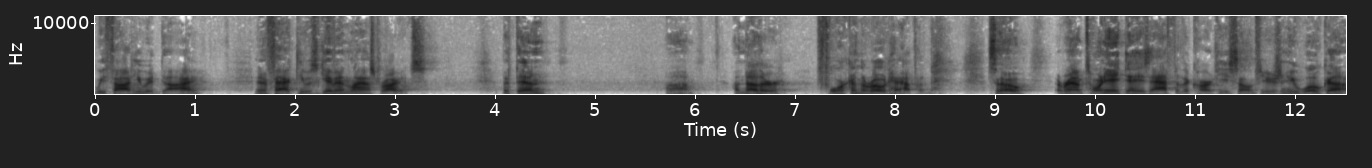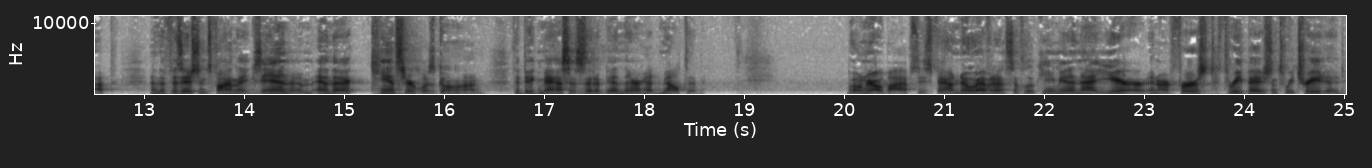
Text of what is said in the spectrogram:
We thought he would die, and in fact, he was given last rites. But then uh, another fork in the road happened. So, around 28 days after the CAR T cell infusion, he woke up, and the physicians finally examined him, and the cancer was gone. The big masses that had been there had melted. Bone marrow biopsies found no evidence of leukemia, and that year, in our first three patients we treated,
